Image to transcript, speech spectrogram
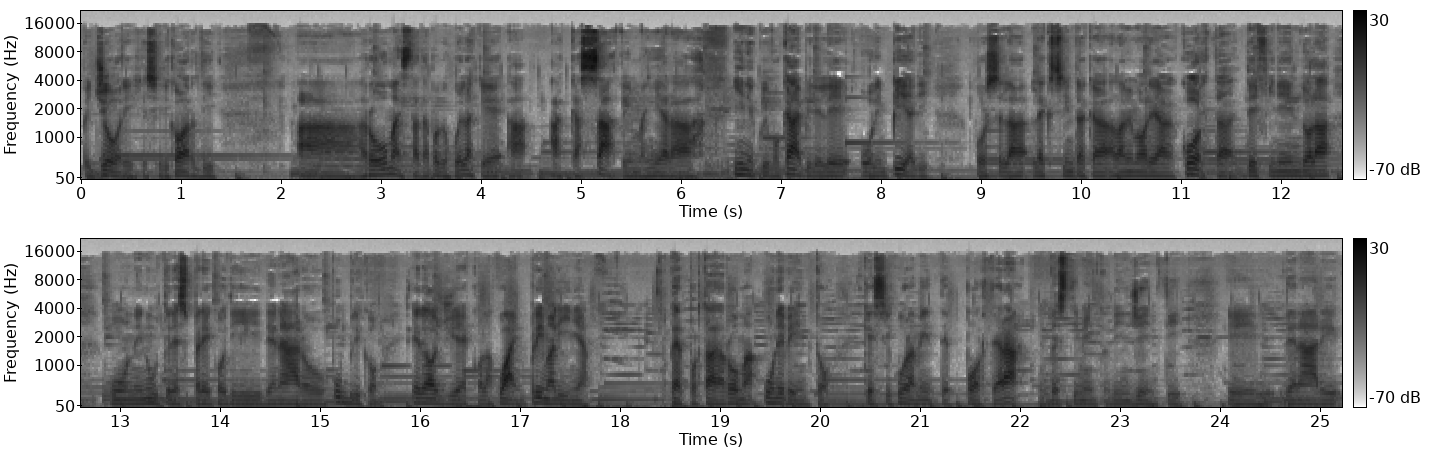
peggiori che si ricordi a Roma è stata proprio quella che ha accassato in maniera inequivocabile le Olimpiadi. Forse la, l'ex sindaca ha la memoria corta definendola un inutile spreco di denaro pubblico ed oggi eccola qua in prima linea per portare a Roma un evento che sicuramente porterà investimento di ingenti eh, denari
